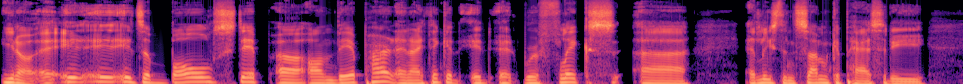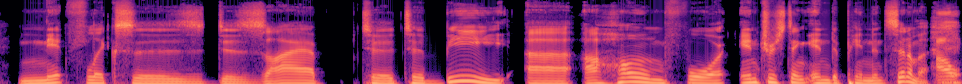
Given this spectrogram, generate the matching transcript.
you know, it, it's a bold step uh, on their part, and I think it it, it reflects, uh, at least in some capacity, Netflix's desire to to be uh, a home for interesting independent cinema. I'll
